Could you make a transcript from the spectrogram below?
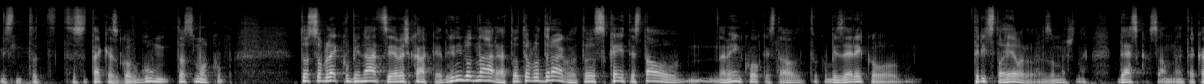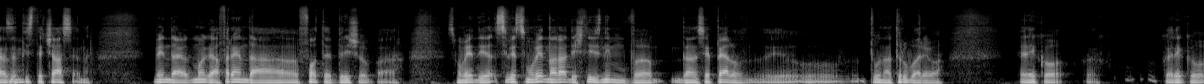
Mislim, to, to so take zgodbe. To, kup- to so bile kombinacije, veš kakšne. Ni bilo denarja, to, to je bilo drago. To skate je stal, ne vem koliko je stal, tako bi zdaj rekel, 300 evrov, razumeš, ne? deska samo, takrat za tiste čase. Ne? Vem, da je od mojega frenda fotor prišel, pa smo, vedli, smo vedno radi šli z njim, v, da nas je pelil v- tu na Trubarjevo. Je rekel, ko je rekel,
